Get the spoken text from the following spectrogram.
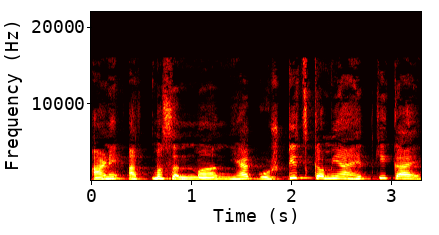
आणि आत्मसन्मान ह्या गोष्टीच कमी आहेत की काय?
